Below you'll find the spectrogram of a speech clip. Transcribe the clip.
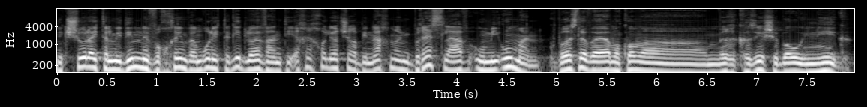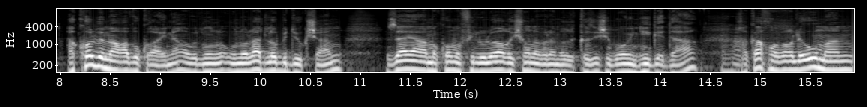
ניגשו אליי תלמידים נבוכים ואמרו לי, תגיד, לא הבנתי, איך יכול להיות שרבי נחמן מברסלב הוא מאומן? ברסלב היה המקום המרכזי שבו הוא הנהיג. הכל במערב אוקראינה, הוא נולד לא בדיוק שם. זה היה המקום אפילו לא הראשון, אבל המרכזי שבו הוא הנהיג עדה. אחר כך הוא עבר לאומן,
